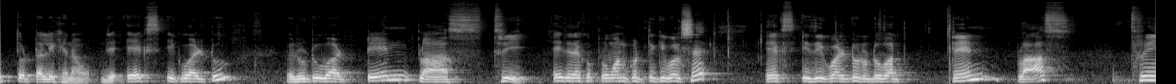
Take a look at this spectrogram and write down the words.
উত্তরটা লিখে নাও, যে x equal to root over ten plus three এই যে দেখো, প্রমাণ করতে কি বলছে? X is equal to root over ten plus three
